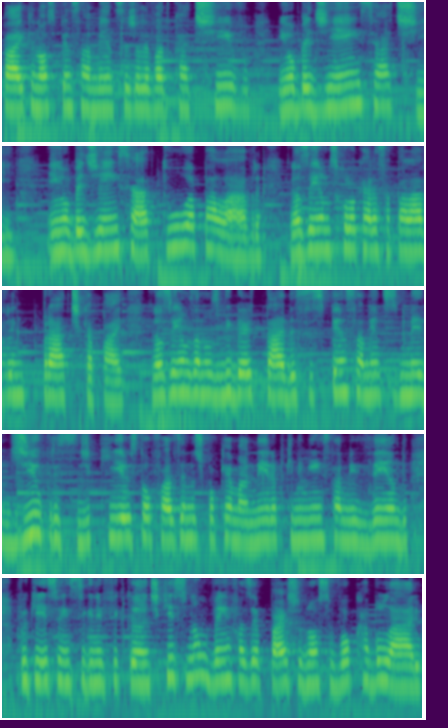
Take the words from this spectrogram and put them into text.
Pai, que nosso pensamento seja levado cativo em obediência a Ti, em obediência à Tua palavra. Que nós venhamos colocar essa palavra em prática, Pai. Que nós venhamos a nos libertar desses pensamentos medíocres de que eu estou fazendo de qualquer maneira, porque ninguém está me vendo, porque isso é insignificante. Que isso não venha fazer parte do nosso vocabulário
